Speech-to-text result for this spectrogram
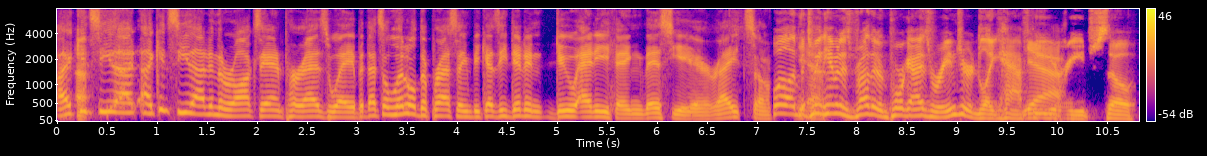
I can see that. I can see that in the Roxanne Perez way, but that's a little depressing because he didn't do anything this year, right? So Well, between him and his brother, the poor guys were injured like half Yeah. the year each. So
